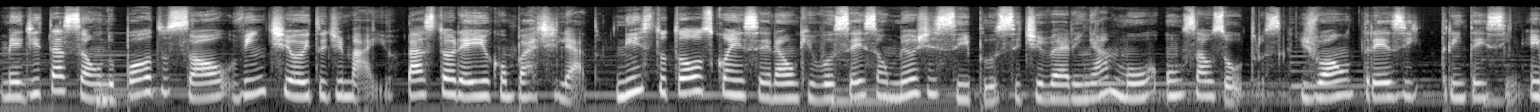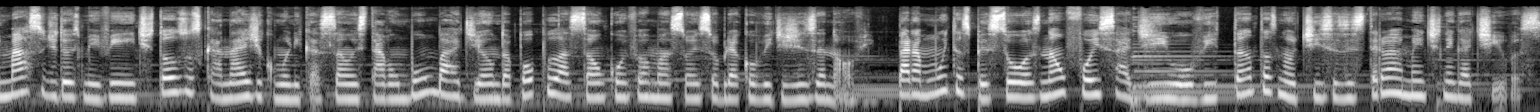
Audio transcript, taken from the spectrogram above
Meditação do pôr do sol, 28 de maio. Pastoreio compartilhado. Nisto todos conhecerão que vocês são meus discípulos se tiverem amor uns aos outros. João 13, 35. Em março de 2020, todos os canais de comunicação estavam bombardeando a população com informações sobre a Covid-19. Para muitas pessoas, não foi sadio ouvir tantas notícias extremamente negativas.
